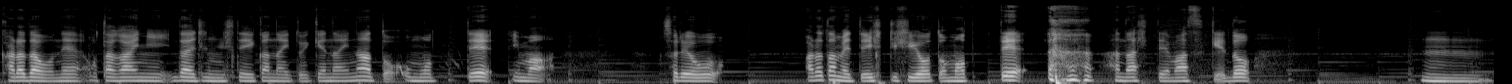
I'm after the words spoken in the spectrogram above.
体をねお互いに大事にしていかないといけないなと思って今それを改めて意識しようと思って 話してますけど。うん。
